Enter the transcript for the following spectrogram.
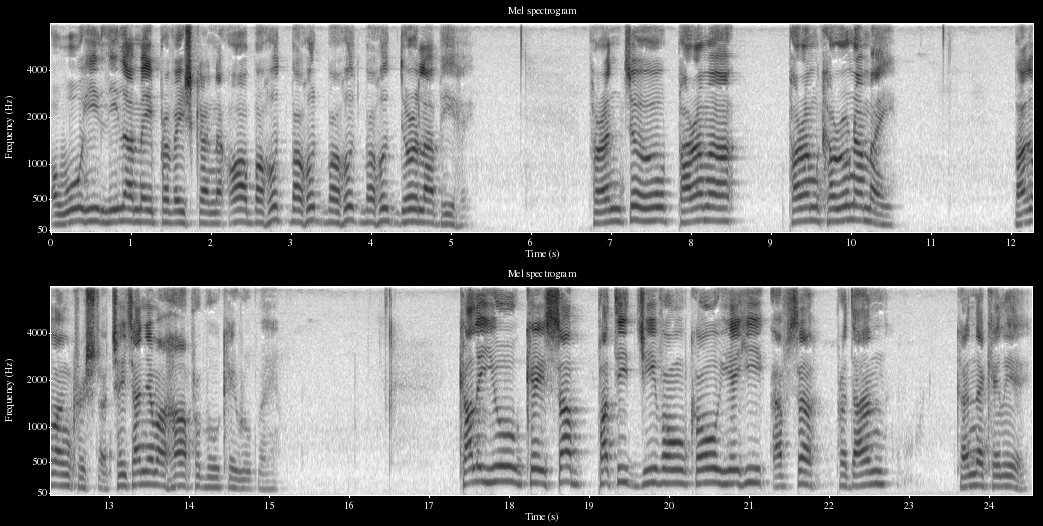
और वो ही लीला में प्रवेश करना और बहुत बहुत बहुत बहुत दुर्लभ ही है परंतु परम परम करुणामय भगवान कृष्ण, चैतन्य महाप्रभु के रूप में। कलयुग के सब पति जीवों को यही अवसर प्रदान करने के लिए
